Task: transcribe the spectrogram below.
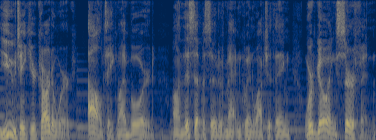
You take your car to work. I'll take my board. On this episode of Matt and Quinn Watch a Thing, we're going surfing.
